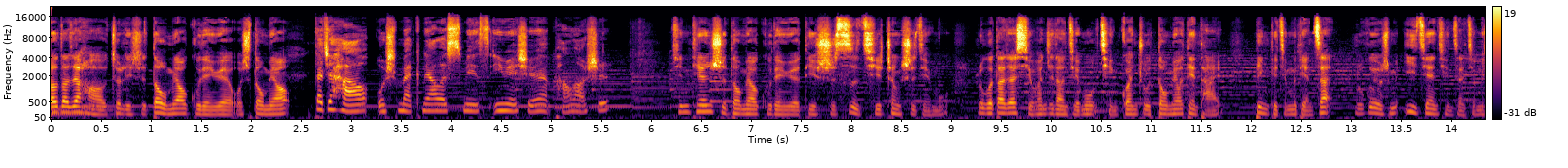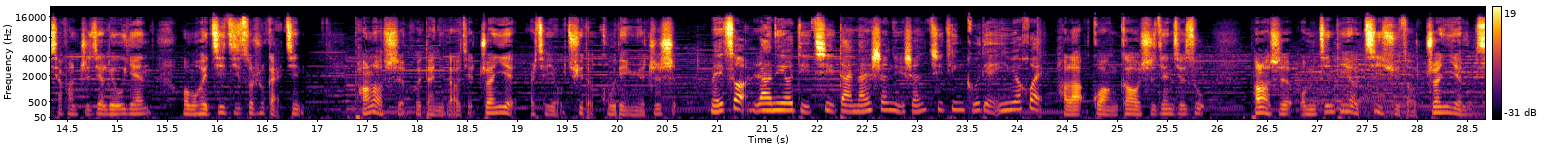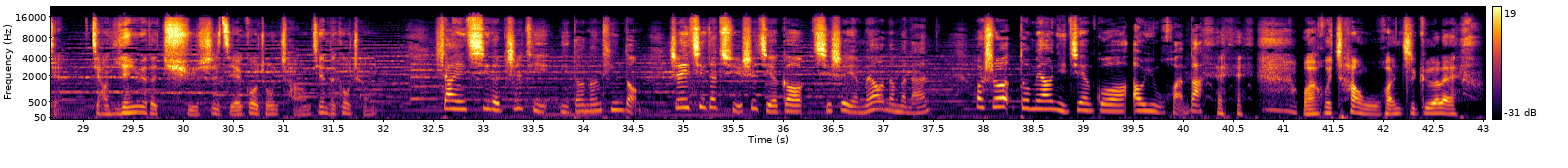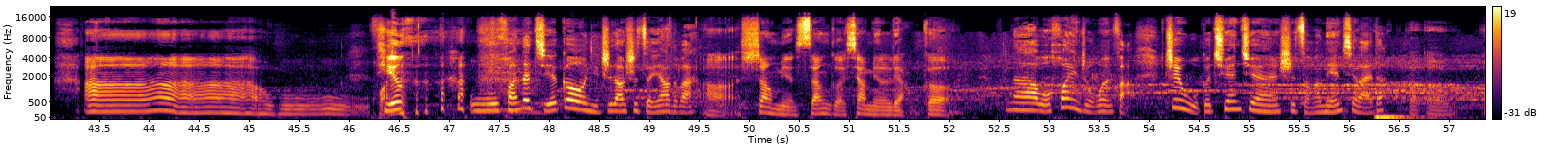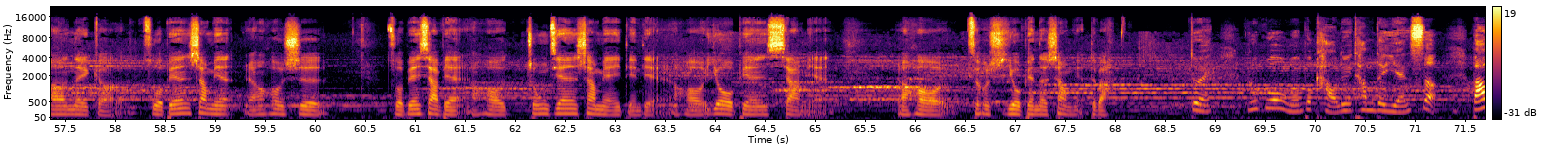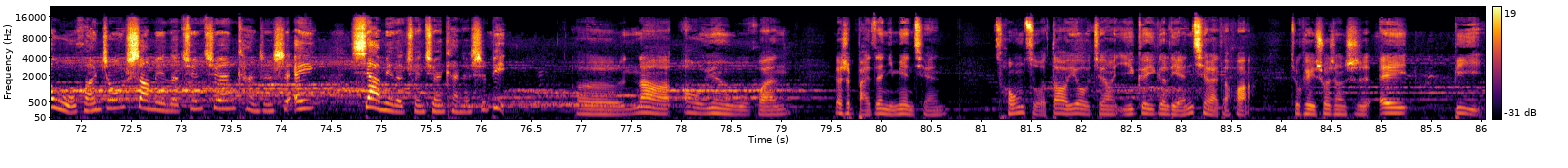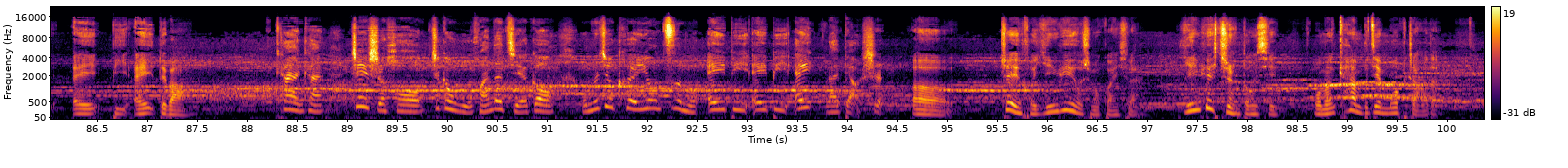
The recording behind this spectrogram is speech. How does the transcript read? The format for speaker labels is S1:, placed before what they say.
S1: Hello，大家好，这里是豆喵古典乐，我是豆喵。
S2: 大家好，我是 McNally Smith 音乐学院庞老师。
S1: 今天是豆喵古典乐第十四期正式节目。如果大家喜欢这档节目，请关注豆喵电台，并给节目点赞。如果有什么意见，请在节目下方直接留言，我们会积极做出改进。庞老师会带你了解专业而且有趣的古典音乐知识。
S2: 没错，让你有底气带男神女神去听古典音乐会。
S1: 好了，广告时间结束。庞老师，我们今天要继续走专业路线。讲音乐的曲式结构中常见的构成，
S2: 上一期的肢体你都能听懂，这一期的曲式结构其实也没有那么难。话说，豆喵，你见过奥运五环吧？
S1: 嘿嘿，我还会唱五环之歌嘞！啊，五环。
S2: 停，五环的结构你知道是怎样的吧？
S1: 啊，上面三个，下面两个。
S2: 那我换一种问法，这五个圈圈是怎么连起来的？
S1: 呃呃呃，那个左边上面，然后是左边下边，然后中间上面一点点，然后右边下面，然后最后是右边的上面对吧？
S2: 对。如果我们不考虑它们的颜色，把五环中上面的圈圈看成是 A，下面的圈圈看成是 B。
S1: 呃，那奥运五环要是摆在你面前。从左到右这样一个一个连起来的话，就可以说成是 A B A B A，对吧？
S2: 看看，这时候这个五环的结构，我们就可以用字母 A B A B A 来表示。
S1: 呃，这和音乐有什么关系嘞？音乐这种东西，我们看不见摸不着的，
